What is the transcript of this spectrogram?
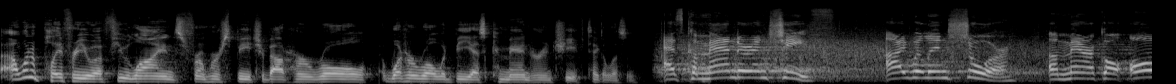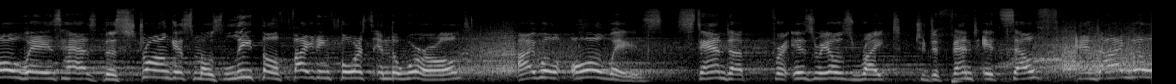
I want to play for you a few lines from her speech about her role, what her role would be as commander in chief. Take a listen. As commander in chief, I will ensure America always has the strongest, most lethal fighting force in the world. I will always stand up for Israel's right to defend itself, and I will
